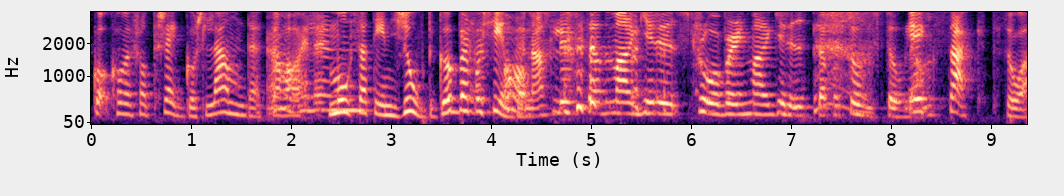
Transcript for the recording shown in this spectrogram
kommer från trädgårdslandet och Ja, har eller en- mosat in jordgubbar på kinderna. Avslutad margeri- strawberry margarita på solstolen. Exakt så.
